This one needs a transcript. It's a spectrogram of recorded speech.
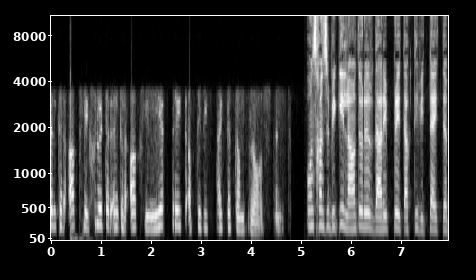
interaksie, groter interaksie, meer pret aktiwiteite kan plaasvind. Ons gaan so 'n bietjie later oor daardie pret aktiwiteite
